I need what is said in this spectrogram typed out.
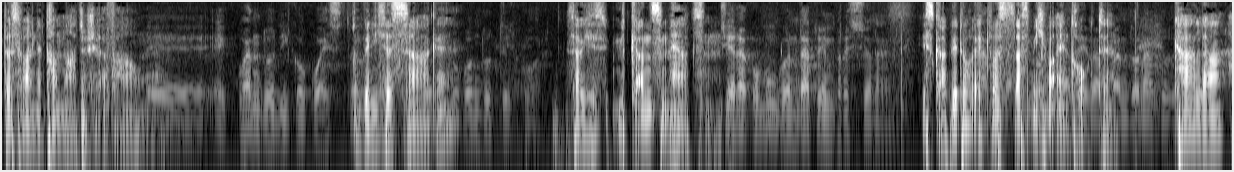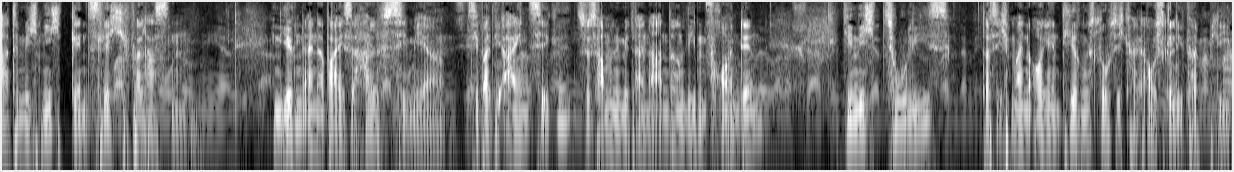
Das war eine dramatische Erfahrung. Und wenn ich das sage, sage ich es mit ganzem Herzen. Es gab jedoch etwas, das mich beeindruckte. Carla hatte mich nicht gänzlich verlassen. In irgendeiner Weise half sie mir. Sie war die einzige, zusammen mit einer anderen lieben Freundin, die nicht zuließ, dass ich meiner Orientierungslosigkeit ausgeliefert blieb.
